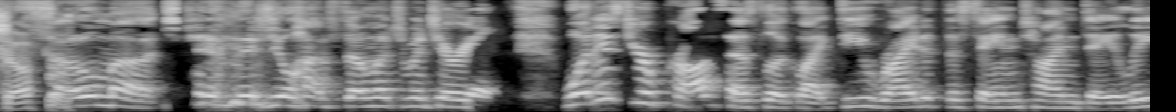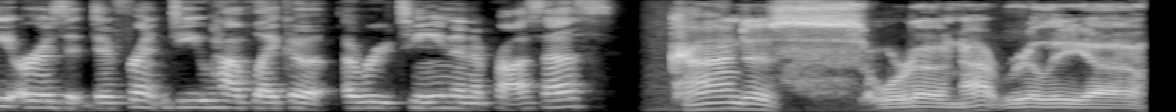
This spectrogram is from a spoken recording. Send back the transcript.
suffer. so much, and then you'll have so much material." What does your process look like? Do you write at the same time daily, or is it different? Do you have like a, a routine and a process? Kind of, sort of, not really. Uh,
